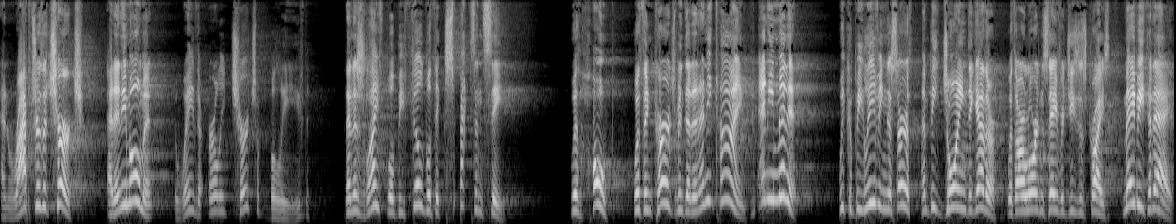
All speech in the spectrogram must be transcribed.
and rapture the church at any moment, the way the early church believed, then his life will be filled with expectancy, with hope, with encouragement that at any time, any minute, we could be leaving this earth and be joined together with our Lord and Savior Jesus Christ. Maybe today.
